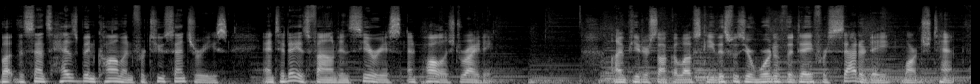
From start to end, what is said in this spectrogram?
But the sense has been common for two centuries, and today is found in serious and polished writing. I'm Peter Sokolowski. This was your word of the day for Saturday, March 10th.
